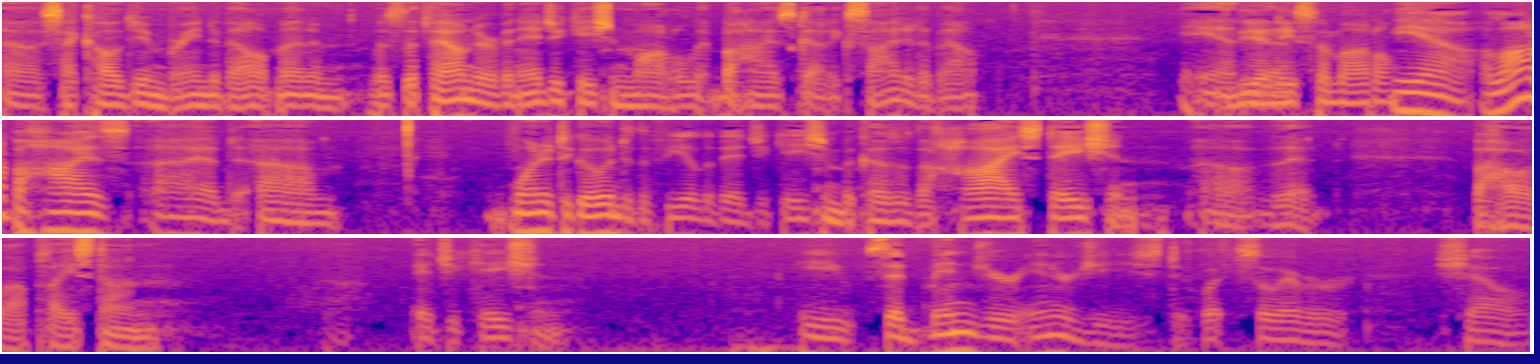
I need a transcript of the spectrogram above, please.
uh, psychology and brain development and was the founder of an education model that Baha'is got excited about. And the uh, model? yeah, a lot of Baha'is had um, wanted to go into the field of education because of the high station uh, that Baha'u'llah placed on uh, education. He said, "Bend your energies to whatsoever shall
